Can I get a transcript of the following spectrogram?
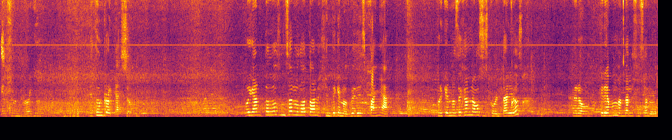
Es un rollo. Es un rollazo. Oigan, todos un saludo a toda la gente que nos ve de España. Porque nos dejan luego sus comentarios. Pero queríamos mandarles un saludo.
